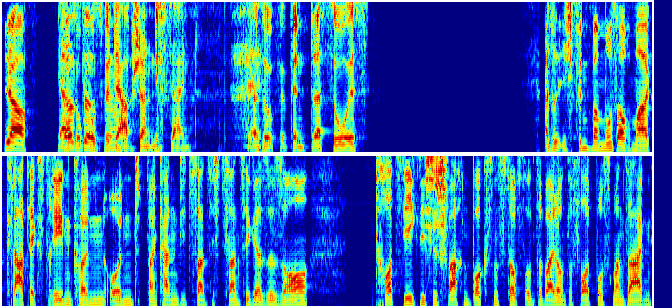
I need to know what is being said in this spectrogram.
ja. Ja, da, so groß da, wird der Abstand nicht sein. Also, wenn das so ist. Also, ich finde, man muss auch mal Klartext reden können und man kann die 2020er Saison trotz jeglichen schwachen Boxenstops und so weiter und so fort, muss man sagen,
